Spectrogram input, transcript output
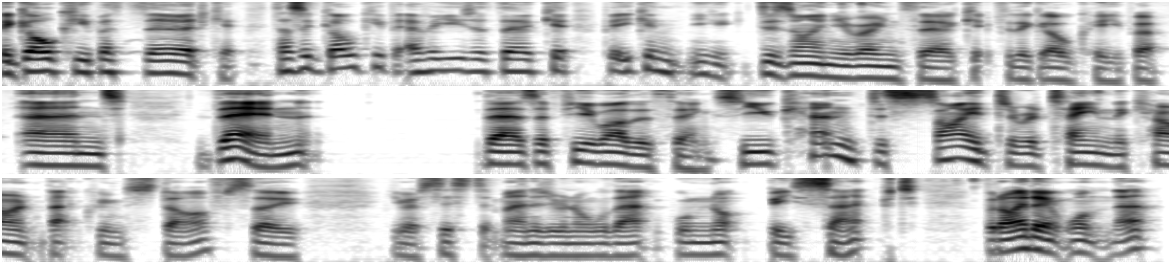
the goalkeeper third kit. Does a goalkeeper ever use a third kit? But you can you can design your own third kit for the goalkeeper, and then there's a few other things. So you can decide to retain the current backroom staff. So your assistant manager and all that will not be sacked. But I don't want that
